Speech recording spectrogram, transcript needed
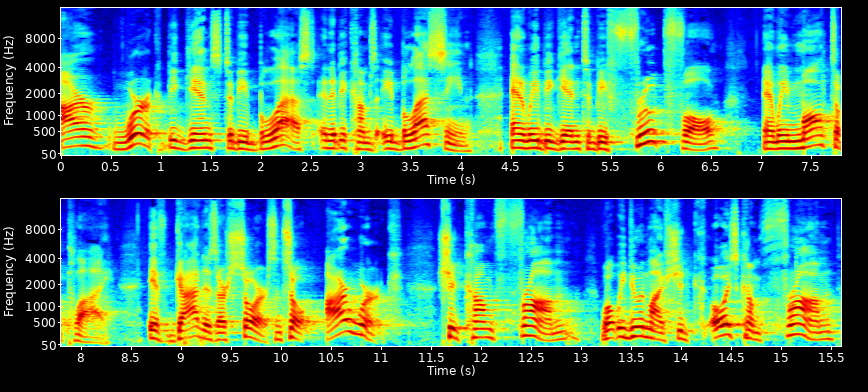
our work begins to be blessed and it becomes a blessing. And we begin to be fruitful and we multiply if God is our source. And so our work should come from what we do in life, should always come from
